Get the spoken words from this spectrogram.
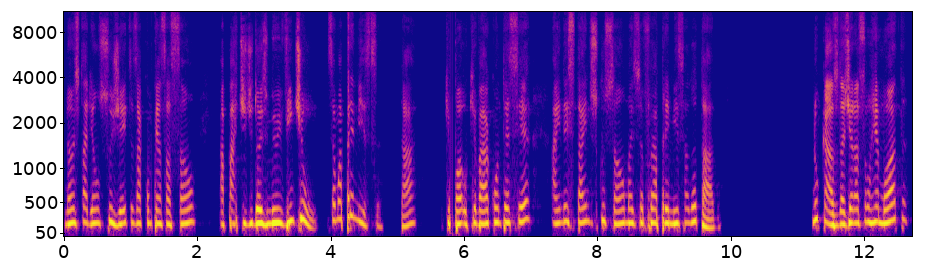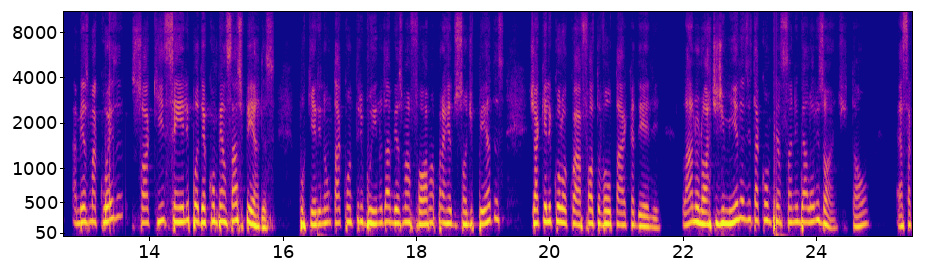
não estariam sujeitas à compensação a partir de 2021. Isso é uma premissa. Tá? O, que, o que vai acontecer ainda está em discussão, mas isso foi a premissa adotada. No caso da geração remota, a mesma coisa, só que sem ele poder compensar as perdas, porque ele não está contribuindo da mesma forma para a redução de perdas, já que ele colocou a fotovoltaica dele lá no norte de Minas e está compensando em Belo Horizonte. Então, essa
